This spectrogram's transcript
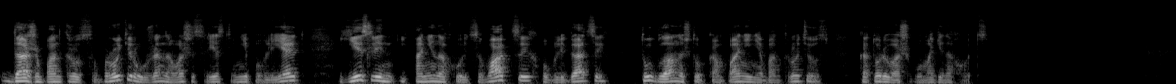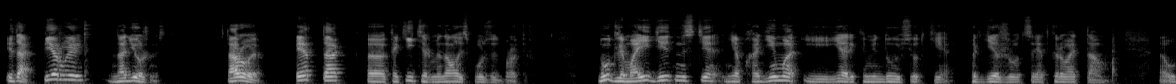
даже банкротство брокера уже на ваши средства не повлияет, если они находятся в акциях, в облигациях. Тут главное, чтобы компания не обанкротилась, в которой ваши бумаги находятся. Итак, первый – надежность. Второе – это э, какие терминалы использует брокер. Ну, для моей деятельности необходимо, и я рекомендую все-таки придерживаться и открывать там э, у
